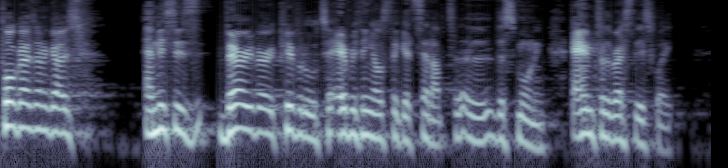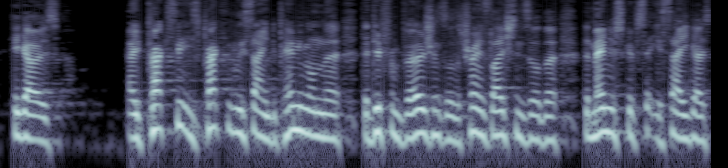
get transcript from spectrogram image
Paul goes on and goes, and this is very, very pivotal to everything else that gets set up to, uh, this morning and for the rest of this week. He goes, he practically, he's practically saying, depending on the, the different versions or the translations or the, the manuscripts that you say, he goes,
